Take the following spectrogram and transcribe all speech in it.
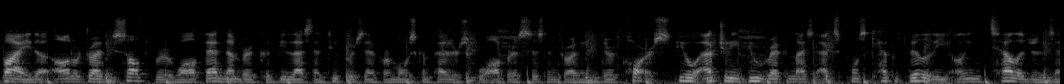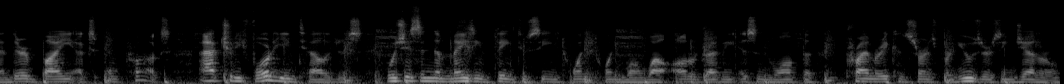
buy the auto driving software, while that number could be less than 2% for most competitors who offer assistant driving in their cars. People actually do recognize XPeng's capability on intelligence and they're buying Xpeng products actually for the intelligence, which is an amazing thing to see in 2021 while auto driving isn't one of the primary concerns for users in general.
